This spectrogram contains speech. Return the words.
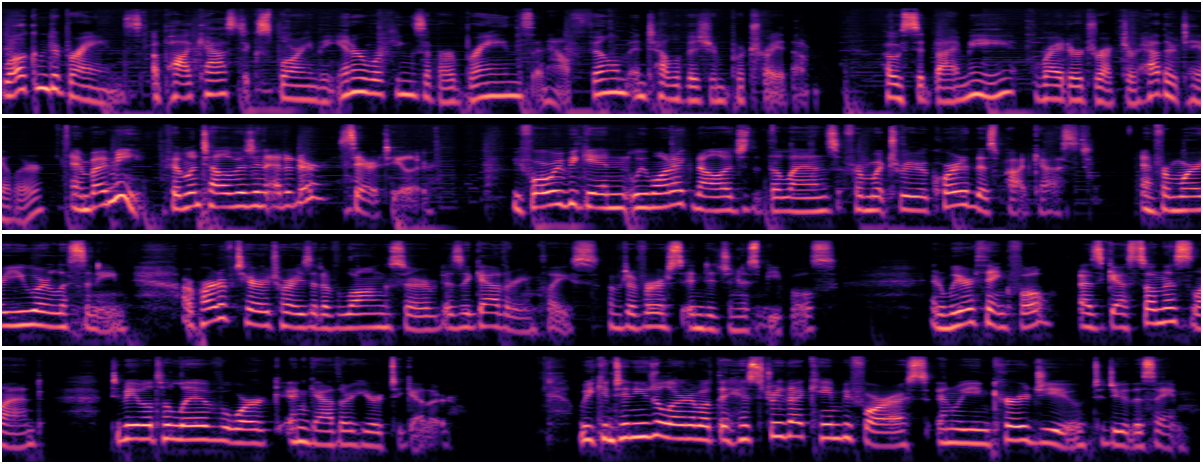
Welcome to Brains, a podcast exploring the inner workings of our brains and how film and television portray them. Hosted by me, writer director Heather Taylor, and by me, film and television editor Sarah Taylor. Before we begin, we want to acknowledge that the lands from which we recorded this podcast and from where you are listening are part of territories that have long served as a gathering place of diverse Indigenous peoples. And we are thankful, as guests on this land, to be able to live, work, and gather here together. We continue to learn about the history that came before us, and we encourage you to do the same.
